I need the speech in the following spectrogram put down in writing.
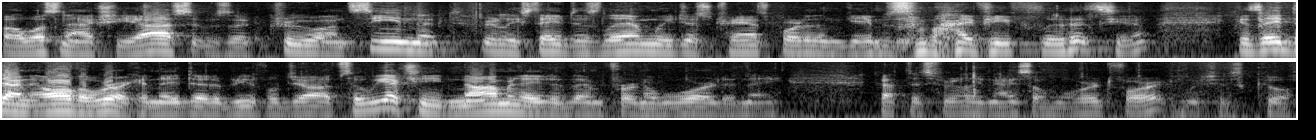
"Well, it wasn't actually us; it was a crew on scene that really saved his limb. We just transported them, gave him some IV fluids, you know, because they'd done all the work and they did a beautiful job. So we actually nominated them for an award, and they got this really nice award for it, which is cool.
